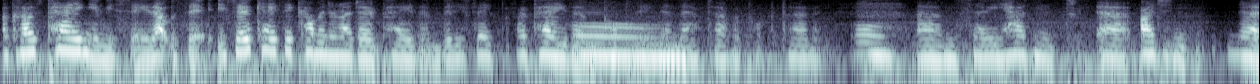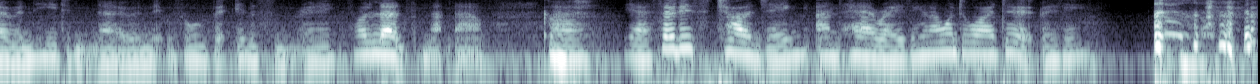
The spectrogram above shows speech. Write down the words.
because I was paying him, you see, that was it. It's okay if they come in and I don't pay them, but if they if I pay them properly, then they have to have a proper permit. Um, so he hadn't, uh, I didn't know, and he didn't know, and it was all a bit innocent, really. So I learned from that now. Gosh. Uh, yeah, so it is challenging and hair raising, and I wonder why I do it really.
